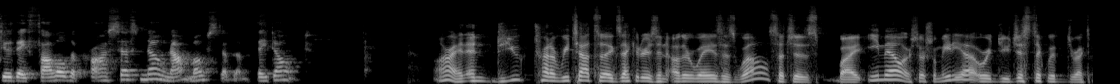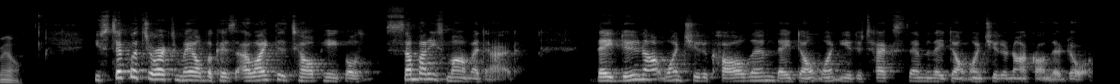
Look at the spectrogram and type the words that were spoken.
do they follow the process? No, not most of them. They don't. All right. And do you try to reach out to executors in other ways as well, such as by email or social media, or do you just stick with direct mail? You stick with direct mail because I like to tell people somebody's mama died. They do not want you to call them. They don't want you to text them and they don't want you to knock on their door.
